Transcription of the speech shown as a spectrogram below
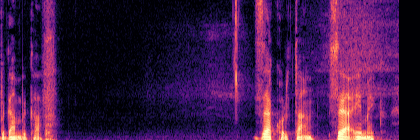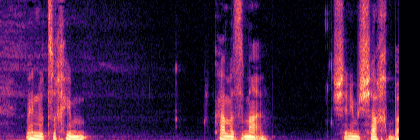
וגם בכף. זה הקולטן, זה העמק. והיינו צריכים כמה זמן שנמשך ב,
